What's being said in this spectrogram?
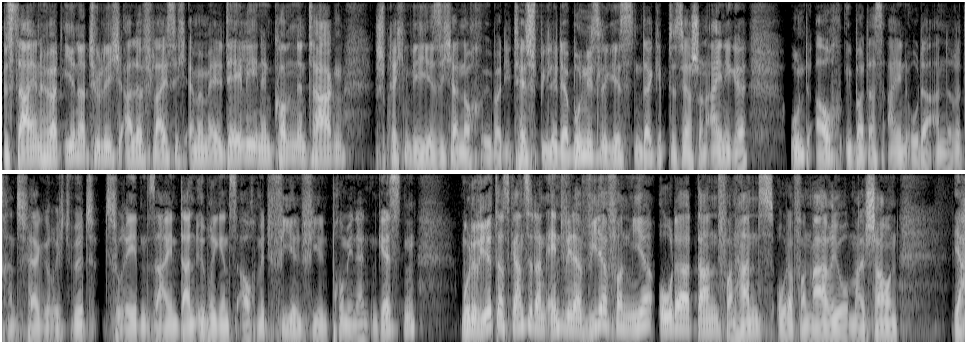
Bis dahin hört ihr natürlich alle fleißig MML Daily in den kommenden Tagen sprechen wir hier sicher noch über die Testspiele der Bundesligisten, da gibt es ja schon einige, und auch über das ein oder andere Transfergerücht wird zu reden sein. Dann übrigens auch mit vielen, vielen prominenten Gästen. Moderiert das Ganze dann entweder wieder von mir oder dann von Hans oder von Mario. Mal schauen. Ja,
